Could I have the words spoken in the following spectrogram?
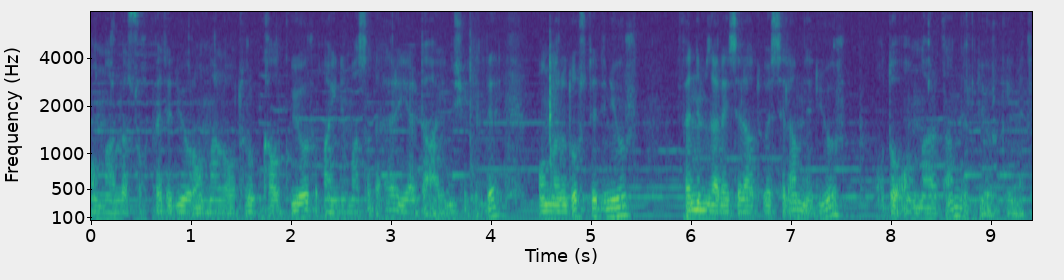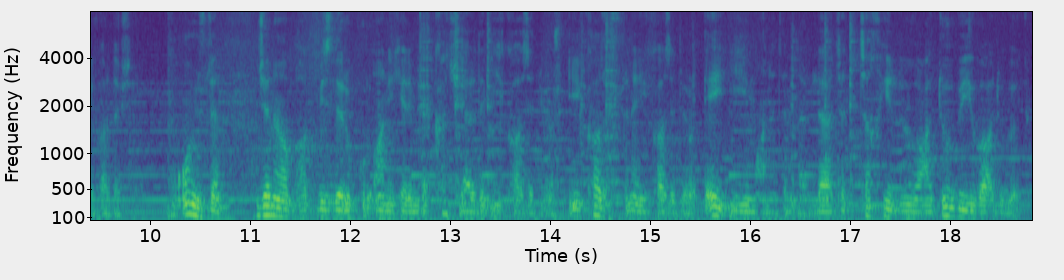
Onlarla sohbet ediyor, onlarla oturup kalkıyor. Aynı masada her yerde aynı şekilde onları dost ediniyor. Efendimiz Aleyhisselatü Vesselam ne diyor? O da onlardandır diyor kıymetli kardeşlerim. O yüzden Cenab-ı Hak bizleri Kur'an-ı Kerim'de kaç yerde ikaz ediyor. İkaz üstüne ikaz ediyor. Ey iman edenler! La tettehidû adubi ve aduveküm.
